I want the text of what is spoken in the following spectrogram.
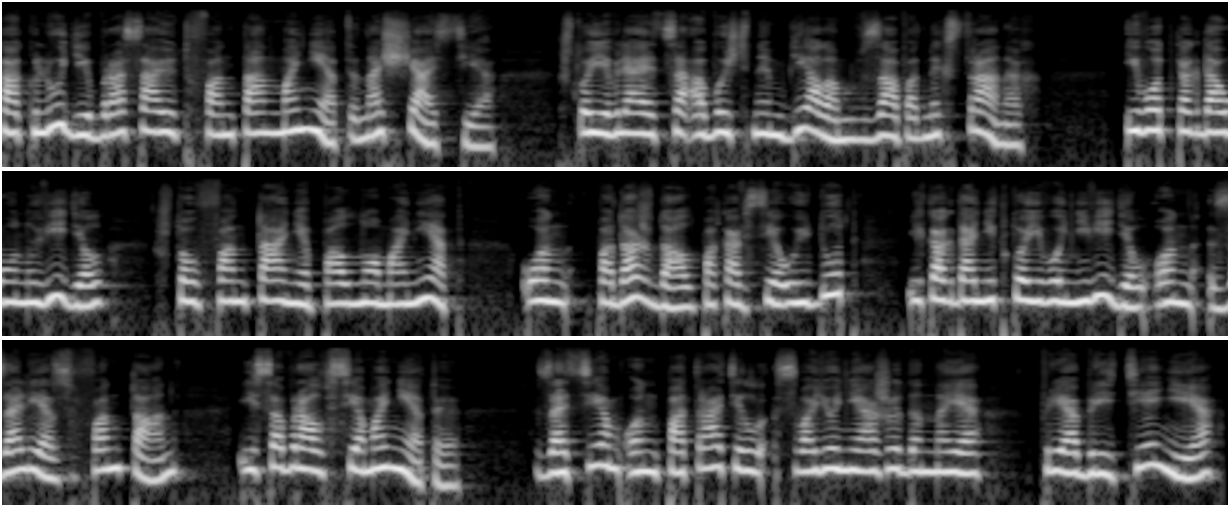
как люди бросают в фонтан монеты на счастье, что является обычным делом в западных странах. И вот когда он увидел, что в фонтане полно монет, он подождал, пока все уйдут, и когда никто его не видел, он залез в фонтан и собрал все монеты. Затем он потратил свое неожиданное приобретение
